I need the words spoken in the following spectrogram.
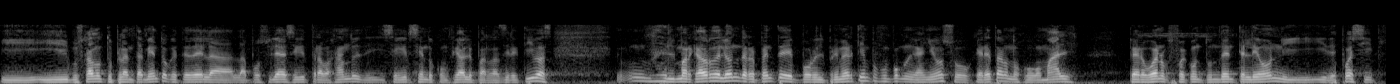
y, buscando tu planteamiento que te dé la, posibilidad de seguir trabajando y, seguir siendo confiable para las directivas. El marcador de León de repente por el primer tiempo fue un poco engañoso, Querétaro no jugó mal, pero bueno, pues fue contundente León y, después sí, pues,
